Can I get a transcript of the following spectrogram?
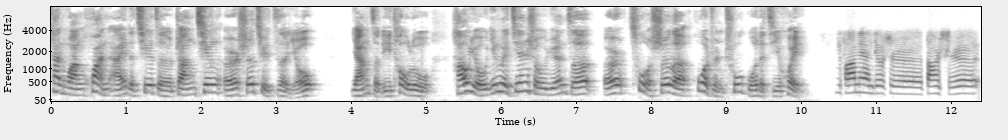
探望患癌的妻子张青而失去自由。杨子立透露。好友因为坚守原则而错失了获准出国的机会。一方面就是当时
